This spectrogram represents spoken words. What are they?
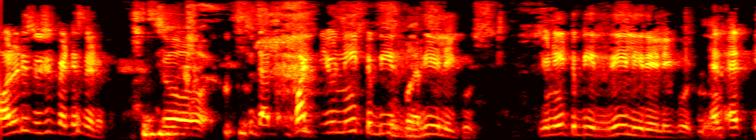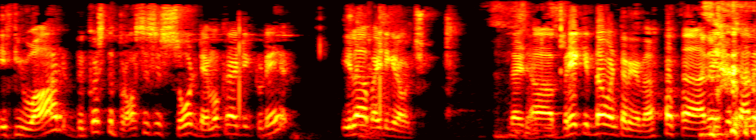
ఆల్రెడీ సుజిత్ పెట్టేశాడు. So but you need to be really good need to be really really good. And, and if you are because the process is so democratic today ఇలా బయటికి రావచ్చు. బ్రేక్ ఇద్దాం అంటారు కదా. అదైతే చాలా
